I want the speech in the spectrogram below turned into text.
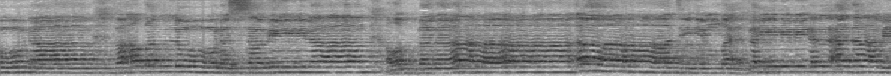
فأضلونا فأضلونا السبيلا ربنا آتهم ضعفين من العذاب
